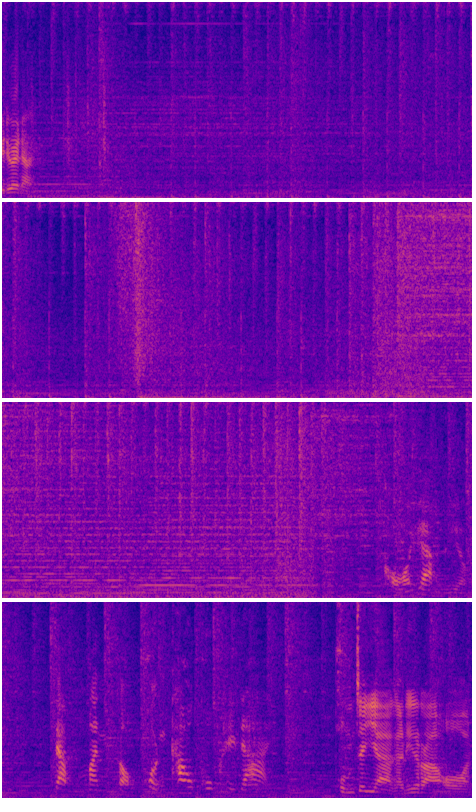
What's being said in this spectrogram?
ยด้วยหน่อย ขออย่างเดียว จับมันสองคนเข้าคุกให้ได้ ผมจะหย่ากับนิราออน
